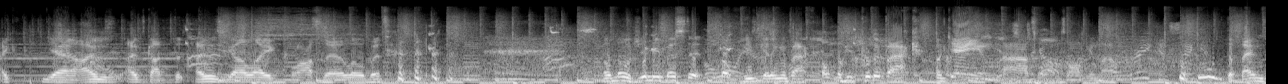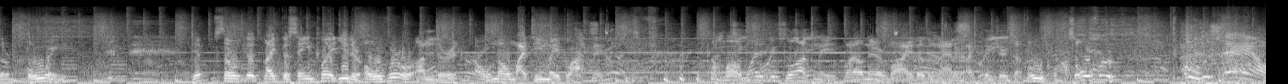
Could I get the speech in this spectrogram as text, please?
I yeah, I was I got I just got like lost there a little bit. Oh no, Jimmy missed it. No, he's getting it back. Oh no, he's put it back. Again. That's what I'm talking about. the fans are booing. yep, so it's like the same play, either over or under it. Oh no, my teammate blocked me. Come on, why did you block me? Well, never mind, doesn't matter. I cleared yourself. Oh, cross over. Oh, down.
